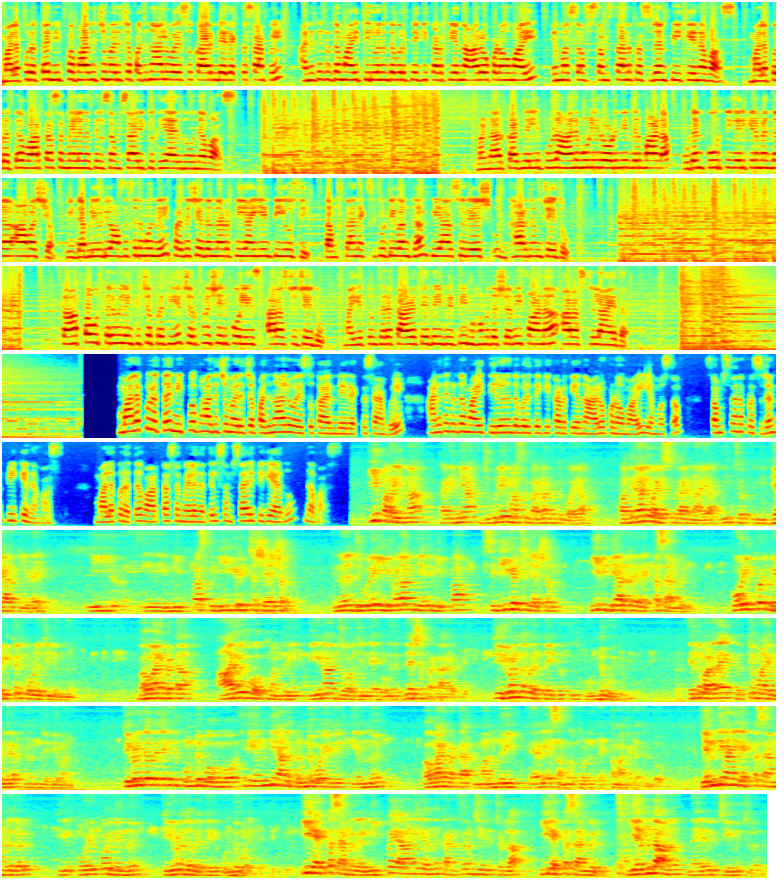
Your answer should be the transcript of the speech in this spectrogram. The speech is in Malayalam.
മലപ്പുറത്ത് നിപ്പ ബാധിച്ചു മരിച്ച പതിനാല് വയസ്സുകാരന്റെ രക്തസാമ്പിൾ അനധികൃതമായി തിരുവനന്തപുരത്തേക്ക് കടത്തിയെന്ന ആരോപണവുമായി എം എസ് എഫ് സംസ്ഥാന പ്രസിഡന്റ് പി കെ നവാസ്. മലപ്പുറത്ത് വാർത്താ സമ്മേളനത്തിൽ സംസാരിക്കുകയായിരുന്നു നവാസ്. മണ്ണാർക്കാട് നെല്ലിപ്പുഴ ആനമൂളി റോഡിന്റെ നിർമ്മാണം ഉടൻ പൂർത്തീകരിക്കണമെന്ന് ആവശ്യം. പി ഡബ്ല്യു ഡി ഓഫീസിന് മുന്നിൽ പ്രതിഷേധം നടത്തിയ I N T U C. സംസ്ഥാന എക്സിക്യൂട്ടീവ് അംഗം പി ആർ സുരേഷ് ഉദ്ഘാടനം ചെയ്തു. കാപ്പ ഉത്തരവ് ലംഘിച്ച പ്രതിയെ ചെർപ്പുളശ്ശേരി പോലീസ് അറസ്റ്റ് ചെയ്തു. മയ്യത്തുംകര താഴത്തേതിൽ വീട്ടിൽ മുഹമ്മദ് ഷെറീഫാണ് അറസ്റ്റിലായത്. മലപ്പുറത്ത് നിപ്പ ബാധിച്ചു മരിച്ച പതിനാല് വയസ്സുകാരന്റെ രക്തസാമ്പിൾ അനധികൃതമായി തിരുവനന്തപുരത്തേക്ക് കടത്തിയെന്ന ആരോപണവുമായി എം എസ് എഫ് സംസ്ഥാന പ്രസിഡന്റ് പി കെ നവാസ്. മലപ്പുറത്ത് വാർത്താ സമ്മേളനത്തിൽ സംസാരിക്കുകയായിരുന്നു നവാസ്. ഈ പറയുന്ന കഴിഞ്ഞ ജൂലൈ മാസം മരണപ്പെട്ടു പോയ പതിനാല് വയസ്സുകാരനായ ഈ വിദ്യാർത്ഥിയുടെ ഈ നിപ്പ സ്ഥിരീകരിച്ച ശേഷം എന്ന് വെച്ചാൽ ജൂലൈ ഇരുപതാം തീയതി നിപ്പ സ്ഥിരീകരിച്ച ശേഷം ഈ വിദ്യാർത്ഥിയുടെ രക്തസാമ്പിൾ കോഴിക്കോട് മെഡിക്കൽ കോളേജിൽ നിന്ന് ബഹുമാനപ്പെട്ട ആരോഗ്യ വകുപ്പ് മന്ത്രി വീണ ജോർജിന്റെ നിർദ്ദേശപ്രകാരം തിരുവനന്തപുരത്തേക്ക് ഇത് കൊണ്ടുപോയിട്ടുണ്ട്. എന്ന് വളരെ കൃത്യമായ വിവരം ലഭ്യമാണ്. തിരുവനന്തപുരത്തേക്ക് ഇത് കൊണ്ടുപോകുമ്പോൾ ഇത് എന്തിനാണ് കൊണ്ടുപോയത് എന്ന് ബഹുമാനപ്പെട്ട മന്ത്രി കേരളീയ സമൂഹത്തോട് വ്യക്തമാക്കേണ്ടതുണ്ടോ. എന്തിനാണ് ഈ രക്തസാമ്പിളുകൾ തിരു- കോഴിക്കോട് നിന്ന് തിരുവനന്തപുരത്തേക്ക് കൊണ്ടുപോയത്. ഈ രക്ത സാമ്പിളുകൾ നിപ്പയാണ് എന്ന് കൺഫേം ചെയ്തിട്ടുള്ള ഈ രക്ത സാമ്പിൾ എന്താണ് നിലവിൽ ചെയ്തിട്ടുള്ളത്?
